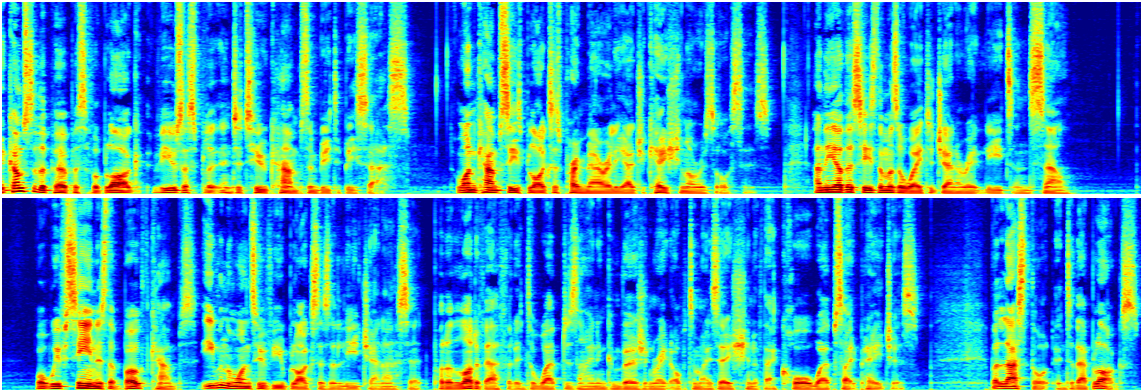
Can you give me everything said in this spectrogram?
it comes to the purpose of a blog, views are split into two camps in B2B SaaS. One camp sees blogs as primarily educational resources, and the other sees them as a way to generate leads and sell. What we've seen is that both camps, even the ones who view blogs as a lead gen asset, put a lot of effort into web design and conversion rate optimization of their core website pages, but less thought into their blogs.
